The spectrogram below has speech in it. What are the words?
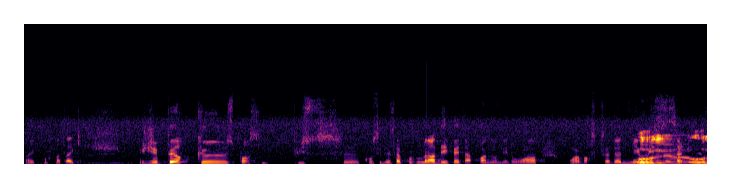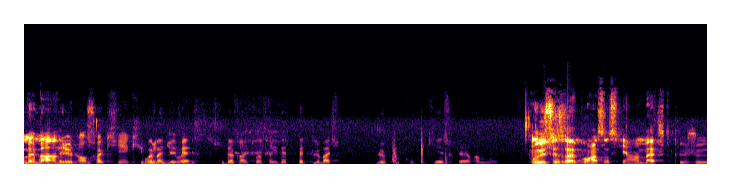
dans les contre-attaques, j'ai peur que Sporting puisse euh, concéder sa première défaite. Après, on en est loin. On va voir ce que ça donne. Mais ou, oui, même, ça ou même un nul en soi qui, qui Ouais, une ouais, défaite. mais je suis d'accord avec toi, ça risque d'être peut-être le match le plus compliqué sous l'air Ramos. Oui, c'est ça. Pour l'instant, s'il y a un match que je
